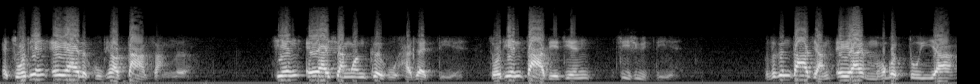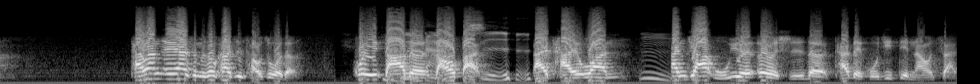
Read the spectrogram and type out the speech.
哎，昨天 AI 的股票大涨了，今天 AI 相关个股还在跌。昨天大跌，今天继续跌。我就跟大家讲，AI 唔好个堆呀、台湾 AI 什么时候开始炒作的？辉达的老板来台湾，嗯，参加五月二十的台北国际电脑展。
